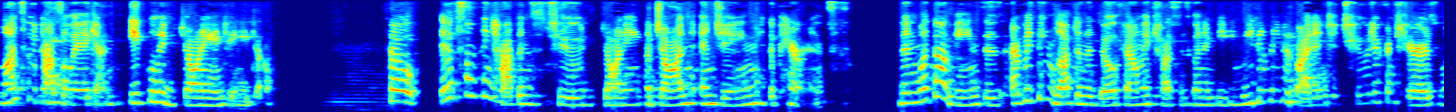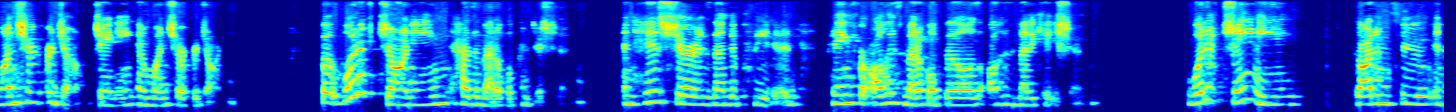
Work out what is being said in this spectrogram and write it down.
once we pass away again, equally Johnny and Janie Doe. So if something happens to Johnny, uh, John and Jane, the parents, then what that means is everything left in the Doe family trust is going to be immediately divided into two different shares, one share for jo Janie and one share for Johnny. But what if Johnny has a medical condition and his share is then depleted, paying for all his medical bills, all his medication? What if Janie got into an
